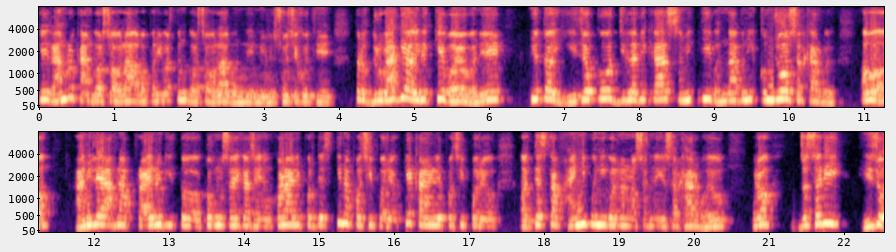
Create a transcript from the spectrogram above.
केही राम्रो काम गर्छ होला अब परिवर्तन गर्छ होला भन्ने मैले सोचेको थिएँ। तर दुर्भाग्य अहिले के भयो भने यो त हिजोको जिल्ला विकास समिति भन्दा पनि कमजोर सरकार भयो। अब हामीले आफ्ना प्रायोरिटी तोक्न सकेका छैनौँ। कर्णाली प्रदेश किन पछि पर्यो? के कारणले पछि पर्यो? त्यसका फाइनी पनि गर्न नसक्ने यो सरकार भयो। र जसरी हिजो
